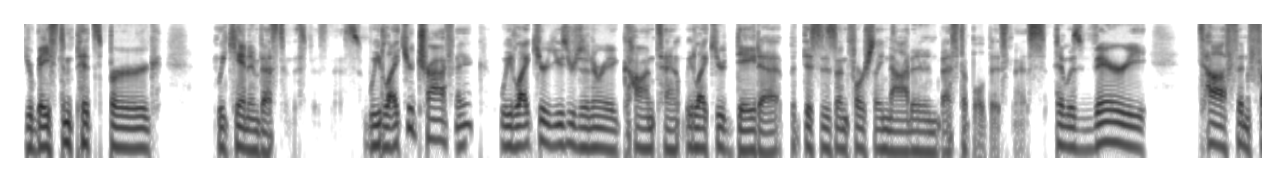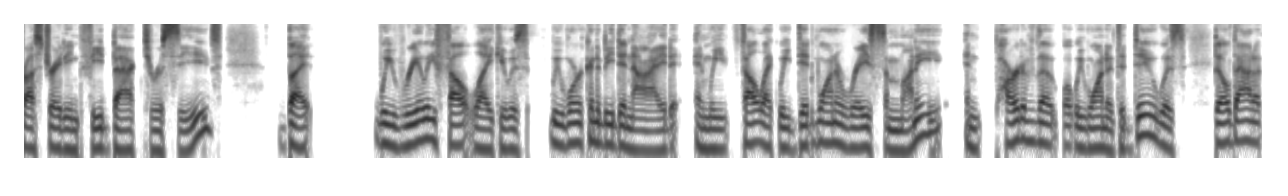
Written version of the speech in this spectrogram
You're based in Pittsburgh. We can't invest in this business. We like your traffic. We like your user generated content. We like your data, but this is unfortunately not an investable business. It was very tough and frustrating feedback to receive, but we really felt like it was we weren't going to be denied and we felt like we did want to raise some money. And part of the what we wanted to do was build out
